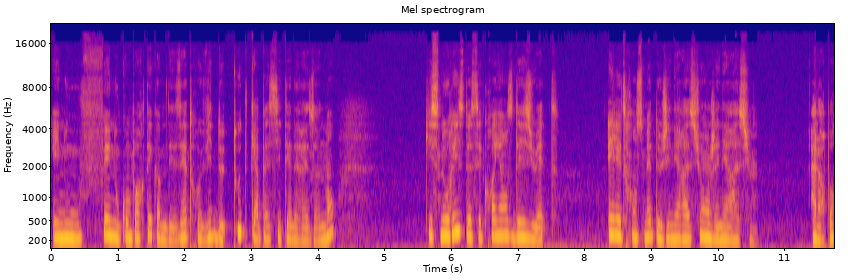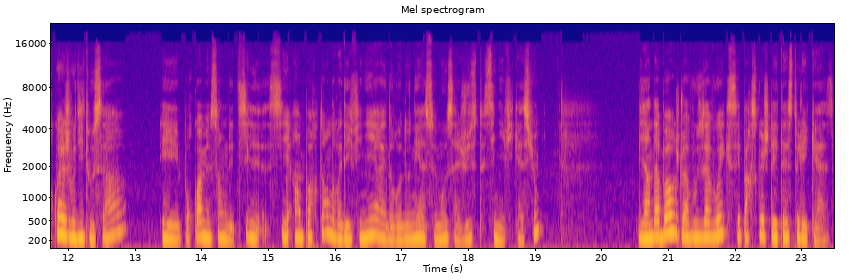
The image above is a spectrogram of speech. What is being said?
et nous fait nous comporter comme des êtres vides de toute capacité de raisonnement, qui se nourrissent de ces croyances désuètes et les transmettent de génération en génération. Alors pourquoi je vous dis tout ça et pourquoi me semble-t-il si important de redéfinir et de redonner à ce mot sa juste signification? Bien d'abord, je dois vous avouer que c'est parce que je déteste les cases,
